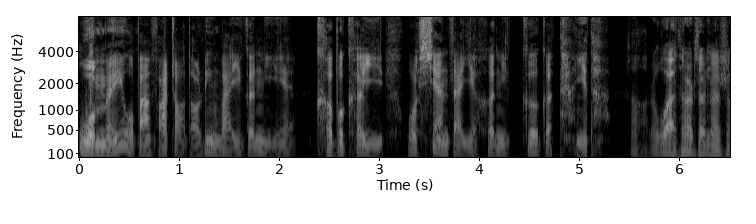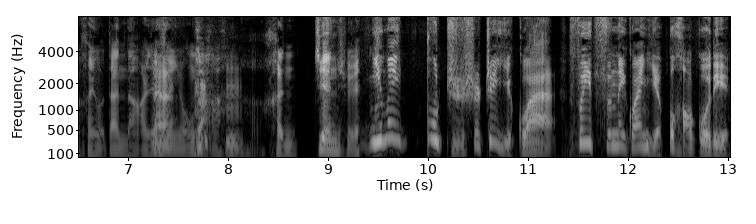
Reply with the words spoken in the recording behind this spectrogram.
我没有办法找到另外一个你，可不可以？我现在也和你哥哥谈一谈。啊，这沃尔特真的是很有担当，而且很勇敢啊，很坚决。因为不只是这一关，菲茨那关也不好过的。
